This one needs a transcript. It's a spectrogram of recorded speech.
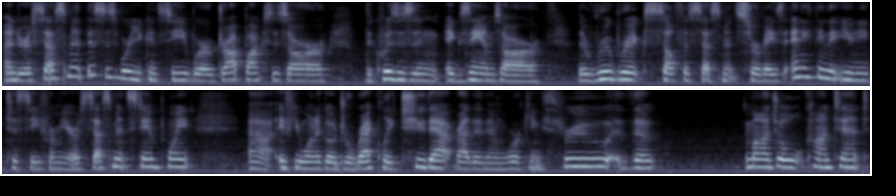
Under assessment, this is where you can see where drop boxes are, the quizzes and exams are, the rubrics, self assessment surveys, anything that you need to see from your assessment standpoint. Uh, if you want to go directly to that rather than working through the module content,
